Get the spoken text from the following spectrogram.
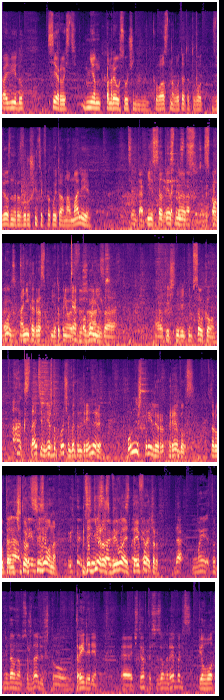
по виду. Серость. Мне понравился очень классно вот этот вот звездный разрушитель в какой-то аномалии. Тим, так, И, соответственно, знал, с, что тебе с пого- понравится. они как раз, я так понимаю, Это в погоне за а, тысячелетним соколом. А, кстати, между прочим, в этом трейлере, помнишь трейлер Rebels, второй Да, четвертого блин, сезона, где Гера сбивает Тайфайтер? Да, мы тут недавно обсуждали, что в трейлере э, четвертого сезона Rebels пилот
